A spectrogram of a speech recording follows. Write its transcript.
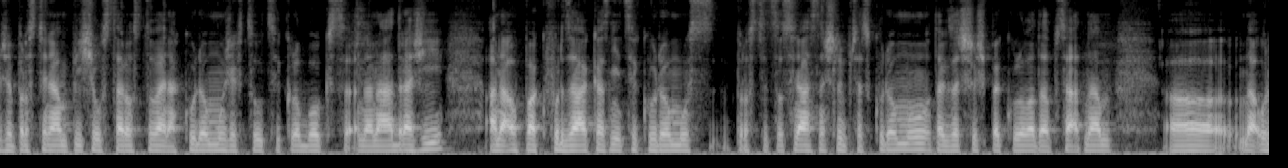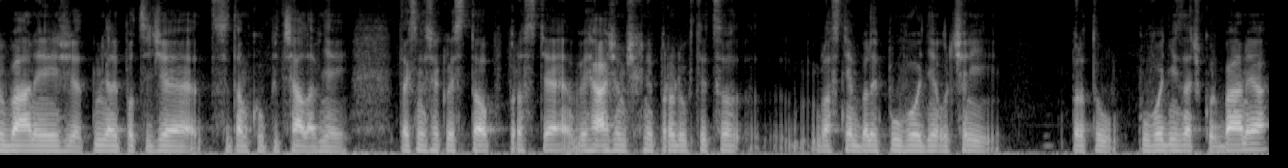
že prostě nám píšou starostové na Kudomu, že chcou cyklobox na nádraží a naopak furt zákazníci Kudomu, prostě co si nás našli přes Kudomu, tak začali špekulovat a psát nám uh, na Urbány, že měli pocit, že se tam koupí třeba levněji. Tak jsme řekli stop, prostě vyhážem všechny produkty, co vlastně byly původně určený pro tu původní značku Urbánia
